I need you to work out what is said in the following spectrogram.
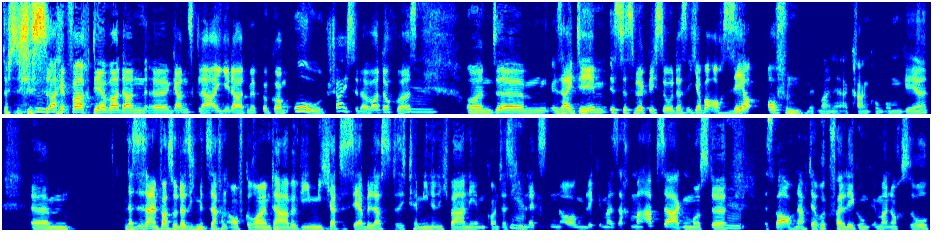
Das ist mhm. einfach, der war dann äh, ganz klar, jeder hat mitbekommen, oh, scheiße, da war doch was. Mhm. Und ähm, seitdem ist es wirklich so, dass ich aber auch sehr offen mit meiner Erkrankung umgehe. Ähm, das ist einfach so, dass ich mit Sachen aufgeräumt habe, wie mich hat es sehr belastet, dass ich Termine nicht wahrnehmen konnte, dass ja. ich im letzten Augenblick immer Sachen mal absagen musste. Ja. Das war auch nach der Rückverlegung immer noch so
